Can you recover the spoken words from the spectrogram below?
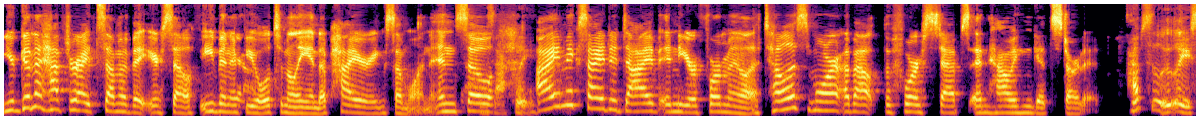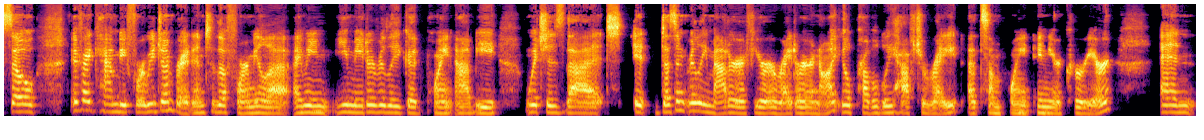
you're going to have to write some of it yourself, even yeah. if you ultimately end up hiring someone. And so exactly. I'm excited to dive into your formula. Tell us more about the four steps and how we can get started. Absolutely. So, if I can, before we jump right into the formula, I mean, you made a really good point, Abby, which is that it doesn't really matter if you're a writer or not. You'll probably have to write at some point in your career. And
